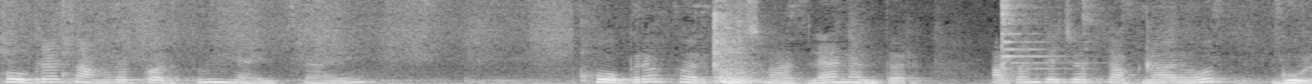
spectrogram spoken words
खोबरं चांगलं परतून घ्यायचं आहे. खोबरं खरपूस भाजल्यानंतर आपण त्याच्यात टाकणार आहोत गूळ.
